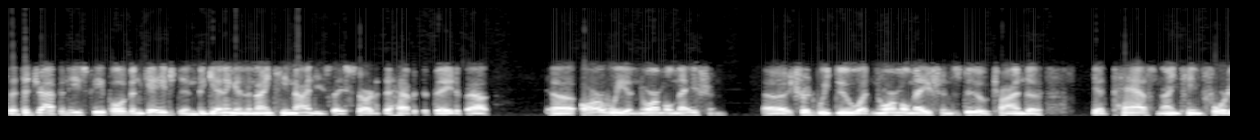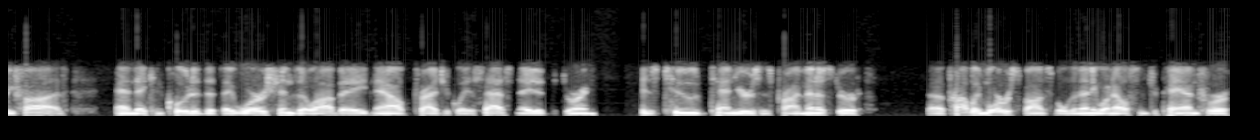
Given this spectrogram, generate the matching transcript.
that the Japanese people have engaged in. Beginning in the 1990s, they started to have a debate about uh, are we a normal nation? Uh, should we do what normal nations do, trying to get past 1945? And they concluded that they were. Shinzo Abe, now tragically assassinated during his two tenures as prime minister, uh, probably more responsible than anyone else in Japan for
